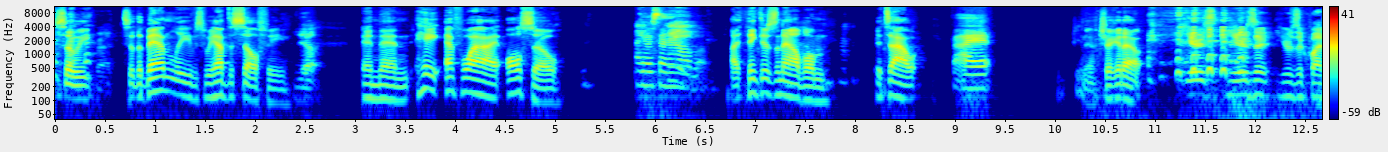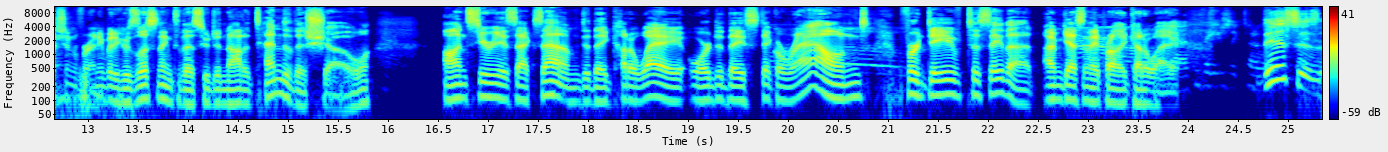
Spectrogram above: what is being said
So we so the band leaves. We have the selfie, Yeah. and then hey, FYI, also, There's an album. I think there's an album. It's out. Buy it. You know, check it out. Here's here's a here's a question for anybody who's listening to this who did not attend this show. On Sirius XM, did they cut away or did they stick around for Dave to say that? I'm guessing they probably cut away. This is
